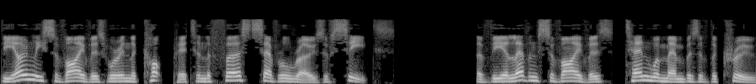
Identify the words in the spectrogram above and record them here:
The only survivors were in the cockpit and the first several rows of seats. Of the 11 survivors, 10 were members of the crew.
